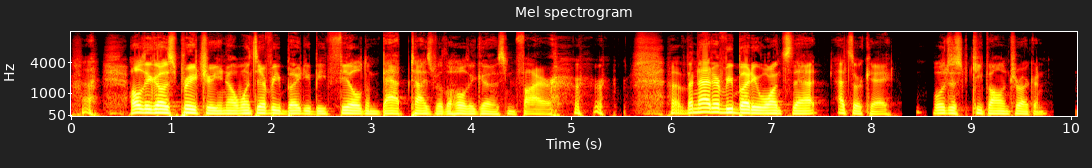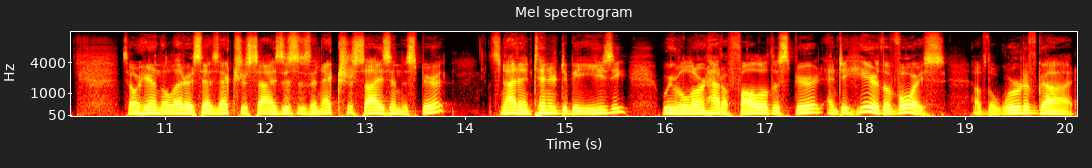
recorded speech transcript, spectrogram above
Holy Ghost preacher, you know, wants everybody to be filled and baptized with the Holy Ghost and fire. but not everybody wants that. That's okay. We'll just keep on trucking. So here in the letter it says exercise. This is an exercise in the Spirit. It's not intended to be easy. We will learn how to follow the Spirit and to hear the voice of the Word of God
